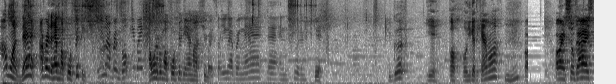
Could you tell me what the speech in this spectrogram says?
I want that. I'd rather have my 450. So you gonna bring both your bikes? I want to bring my 450 and my street bike. So you gotta bring that, that, and the scooter. Yeah. You good? Yeah. Oh, oh, you got the camera on? Mm-hmm. All right, so guys,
